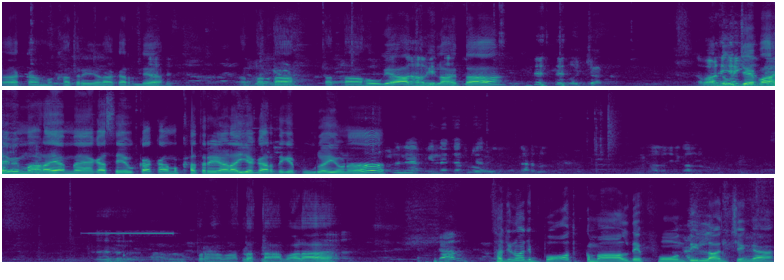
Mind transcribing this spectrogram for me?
ਆ ਕੰਮ ਖਤਰੇ ਵਾਲਾ ਕਰ ਲਿਆ। ਆ ਤਤਾ ਤਤਾ ਹੋ ਗਿਆ, ਹੱਥ ਨਹੀਂ ਲੱਗਦਾ। ਆ ਦੂਜੇ ਪਾਸੇ ਵੀ ਮਾੜਾ ਆ ਮੈਂ ਕਹਾ ਸੇਵਕਾ, ਕੰਮ ਖਤਰੇ ਵਾਲਾ ਹੀ ਆ, ਕਰ ਦਈਏ ਪੂਰਾ ਹੀ ਹੁਣ। ਨੈਪਕਿਨ ਨਾਲ ਚੱਕ ਕੱਢ ਲਓ ਨਿਕਾਲੋ ਜੀ ਨਿਕਾਲੋ ਭਰਾਵਾ ਤਤਾ ਵਾਲਾ। ਸ਼ਾਮ ਸੱਜਣੋ ਅੱਜ ਬਹੁਤ ਕਮਾਲ ਦੇ ਫੋਨ ਦੀ ਲਾਂਚਿੰਗ ਆ।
